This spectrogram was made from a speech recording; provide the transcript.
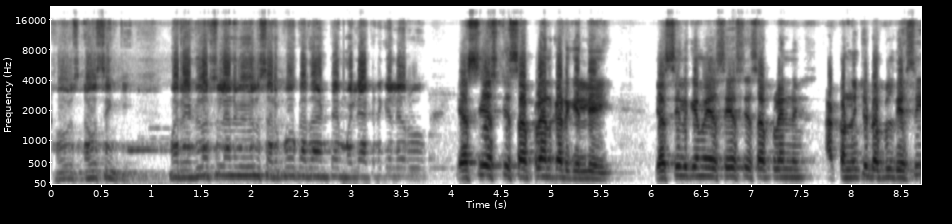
హౌస్ హౌసింగ్కి మరి రెండు లక్షల ఎనభై వేలు సరిపోవు కదా అంటే మళ్ళీ ఎక్కడికి వెళ్ళారు? ఎస్సీ ఎస్టీ సప్లైన్ కాడికి వెళ్ళి ఎస్సీలకేమో ఎస్సీ ఎస్టీ సప్లైన్ నుంచి అక్కడ నుంచి డబ్బులు తీసి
